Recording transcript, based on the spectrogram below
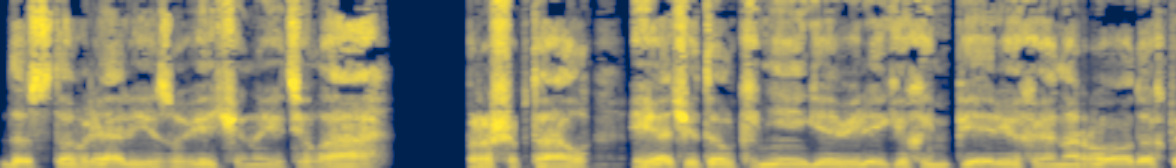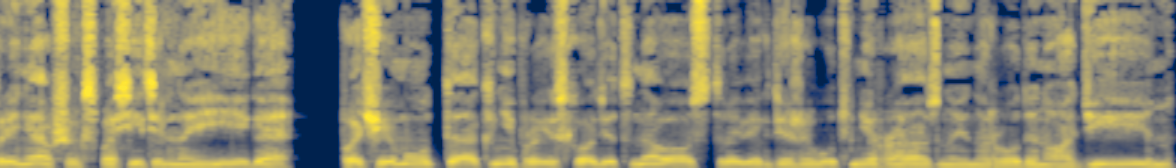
доставляли изувеченные тела прошептал. «Я читал книги о великих империях и о народах, принявших спасительное иго. Почему так не происходит на острове, где живут не разные народы, но один?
